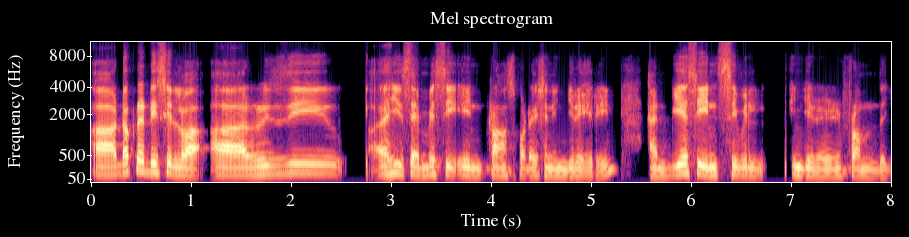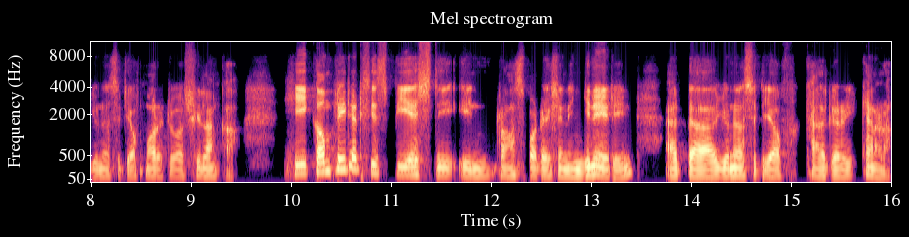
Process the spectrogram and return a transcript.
Uh, Dr. De Silva uh, received uh, his MSc in Transportation Engineering and BSc in Civil Engineering from the University of Moratuwa, Sri Lanka. He completed his PhD in Transportation Engineering at the University of Calgary, Canada.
